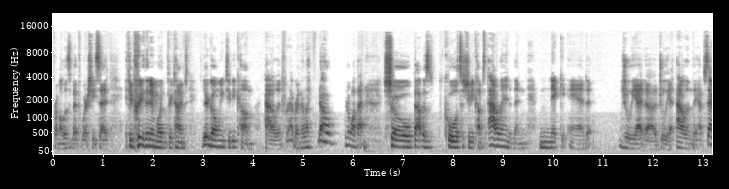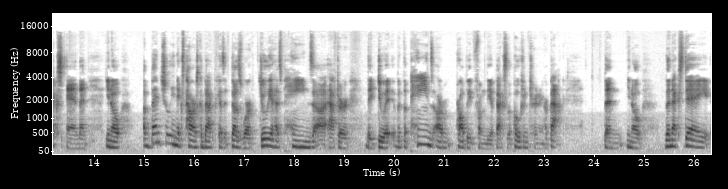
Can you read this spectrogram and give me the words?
from Elizabeth where she said, If you breathe it in more than three times, you're going to become Adalind forever. And they're like, No, we don't want that. So that was cool. So she becomes Adalind, and then Nick and Juliette, uh, Juliette Adalind, they have sex, and then you know, eventually Nick's powers come back because it does work. Juliette has pains uh, after they do it, but the pains are probably from the effects of the potion turning her back. Then you know, the next day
